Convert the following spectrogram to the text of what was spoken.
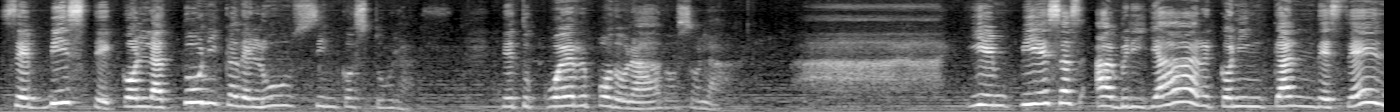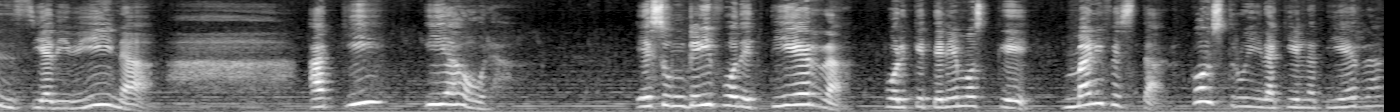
se viste con la túnica de luz sin costuras de tu cuerpo dorado solar. Y empiezas a brillar con incandescencia divina. Aquí y ahora. Es un glifo de tierra porque tenemos que manifestar, construir aquí en la tierra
